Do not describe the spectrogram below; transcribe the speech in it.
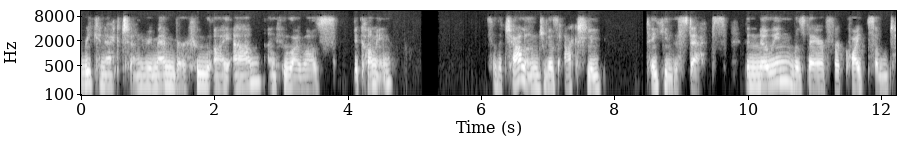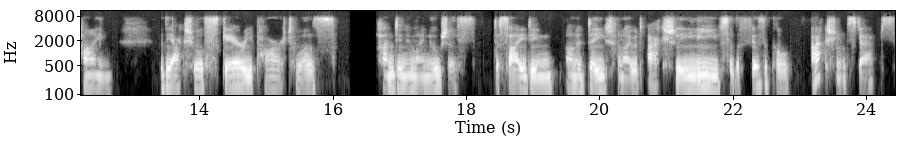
reconnect and remember who I am and who I was becoming. So the challenge was actually taking the steps. The knowing was there for quite some time, but the actual scary part was handing in my notice, deciding on a date when I would actually leave. So the physical action steps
